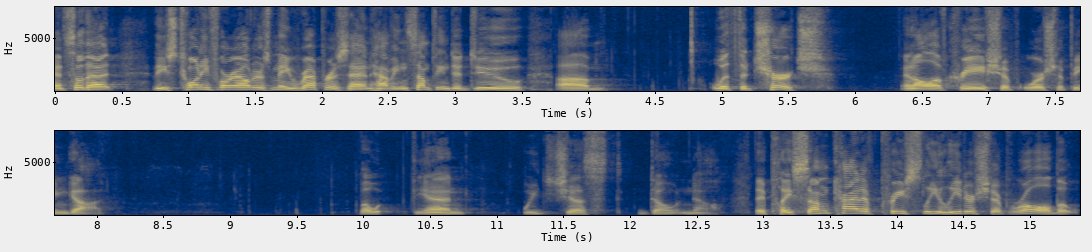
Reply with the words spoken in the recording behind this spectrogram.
and so that these 24 elders may represent having something to do um, with the church and all of creation worshiping God. But at the end, we just don't know. They play some kind of priestly leadership role, but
